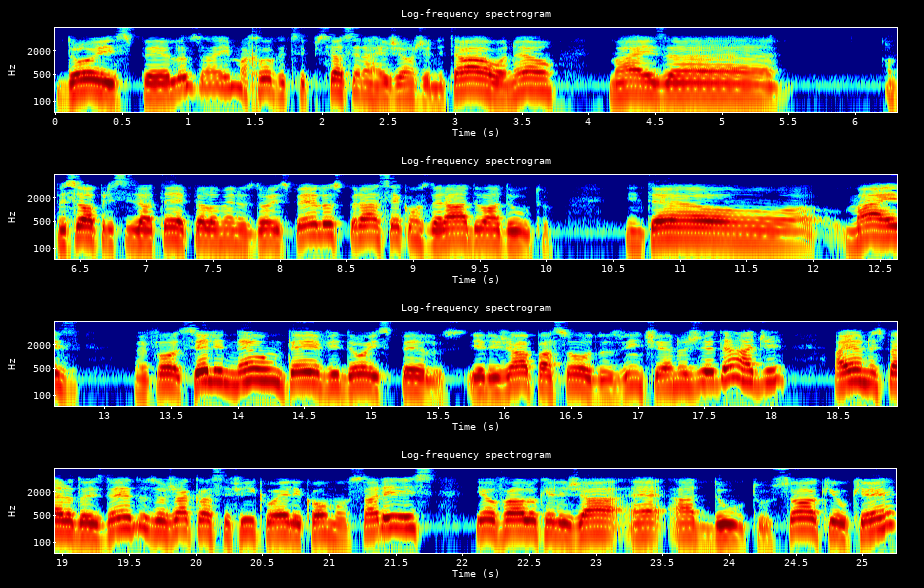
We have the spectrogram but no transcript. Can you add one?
dois pelos, aí se precisa ser na região genital ou não, mas uh, a pessoa precisa ter pelo menos dois pelos para ser considerado adulto. Então, mas se ele não teve dois pelos e ele já passou dos 20 anos de idade, aí eu não espero dois dedos, eu já classifico ele como saris e eu falo que ele já é adulto. Só que o que?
